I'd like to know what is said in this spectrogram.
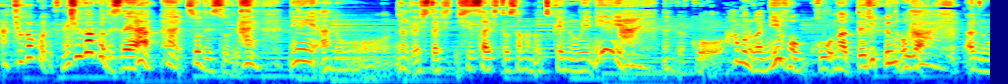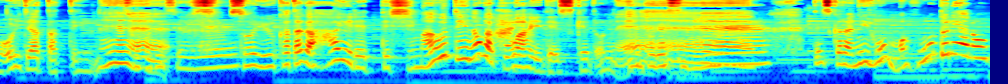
あ、中学校ですね。中学校ですね、はいあはいそうですそうです、はい。にあのなんか悠仁さまの机の上に、はい。なんかこう刃物が2本こうなってるのが、はい。あの置いてあったっていうそうでねすよね。そういう方が入れてしまうっていうのが怖いですけどね。本当ですね。ですから日本も本当にあの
